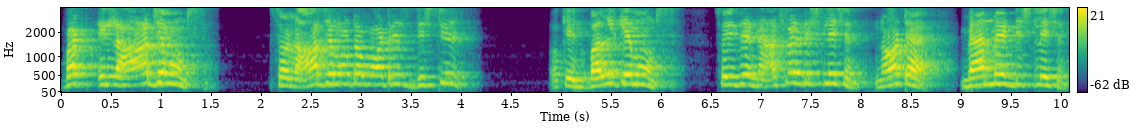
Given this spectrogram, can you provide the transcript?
but in large amounts. So, large amount of water is distilled. Okay, in bulk amounts. So, it's a natural distillation, not a man-made distillation.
